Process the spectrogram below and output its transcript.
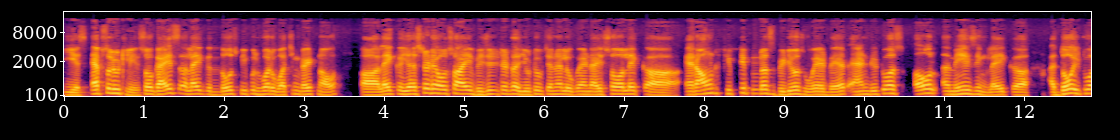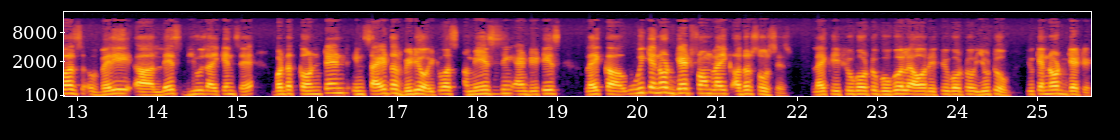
Yes absolutely. So guys uh, like those people who are watching right now uh, like yesterday also i visited the youtube channel and i saw like uh, around 50 plus videos were there and it was all amazing. Like uh, though it was very uh, less views i can say but the content inside the video it was amazing and it is like uh, we cannot get from like other sources. Like if you go to google or if you go to youtube you cannot get it.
